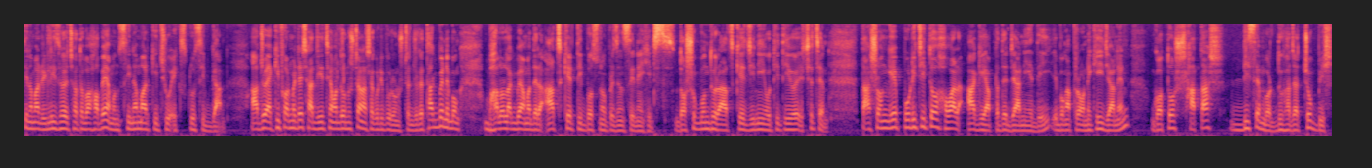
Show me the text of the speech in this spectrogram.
সিনেমা রিলিজ হয়েছে অথবা হবে এমন সিনেমার কিছু এক্সক্লুসিভ গান। আজও একই ফর্মেটে সাজিয়েছে আমাদের অনুষ্ঠান, আশা করি পুরো অনুষ্ঠান জুড়ে থাকবেন এবং ভালো লাগবে আমাদের আজকের Tibet snow presents cine hits দর্শক বন্ধুরা, আজকে যিনি অতিথি হয়ে এসেছেন, তার সঙ্গে পরিচিত হওয়ার আগে আপনাদের জানিয়ে দিই এবং আপনারা অনেকেই জানেন গত সাতাশ ডিসেম্বর দু হাজার চব্বিশ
